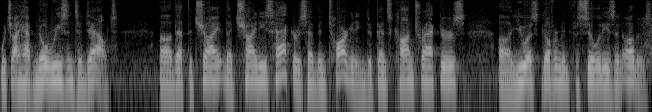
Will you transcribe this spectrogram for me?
which I have no reason to doubt, uh, that, the Chi- that Chinese hackers have been targeting defense contractors, uh, U.S. government facilities, and others.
